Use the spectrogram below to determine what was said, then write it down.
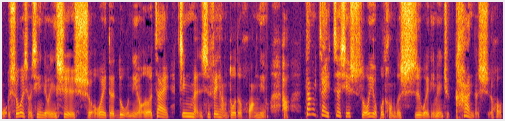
我说，为什么心灵柳营是所谓的陆牛，而在金门是非常多的黄牛？好。当在这些所有不同的思维里面去看的时候，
